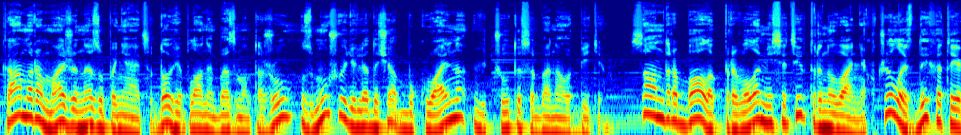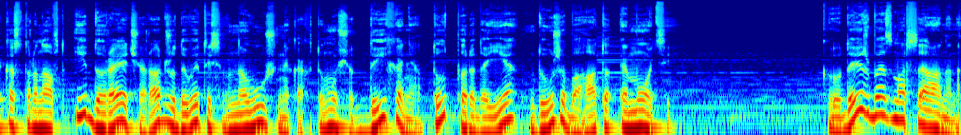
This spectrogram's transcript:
Камера майже не зупиняється, довгі плани без монтажу змушують глядача буквально відчути себе на орбіті. Сандра Балок привела місяці в тренуваннях, вчилась дихати як астронавт, і, до речі, раджу дивитись в навушниках, тому що дихання тут передає дуже багато емоцій. Куди ж без марсіанина?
